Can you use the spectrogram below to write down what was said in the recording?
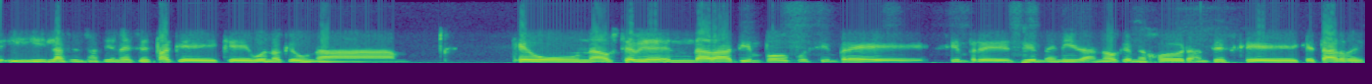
y la sensación es esta que, que bueno que una que una hostia bien dada tiempo, pues siempre, siempre es bienvenida, ¿no? Que mejor antes que, tarde.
